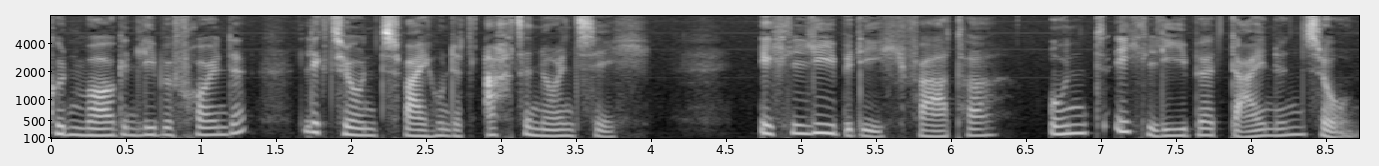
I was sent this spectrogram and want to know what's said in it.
Guten Morgen, liebe Freunde. Lektion 298. Ich liebe dich, Vater, und ich liebe deinen Sohn.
